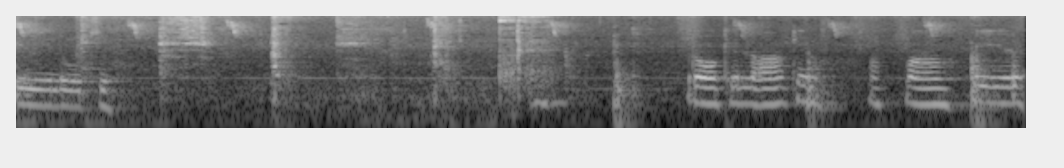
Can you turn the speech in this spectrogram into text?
ਤੇ ਲੋ ਜੀ। ਕੇ ਲਾ ਕੇ। ਆਪਾਂ ਫਿਰ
